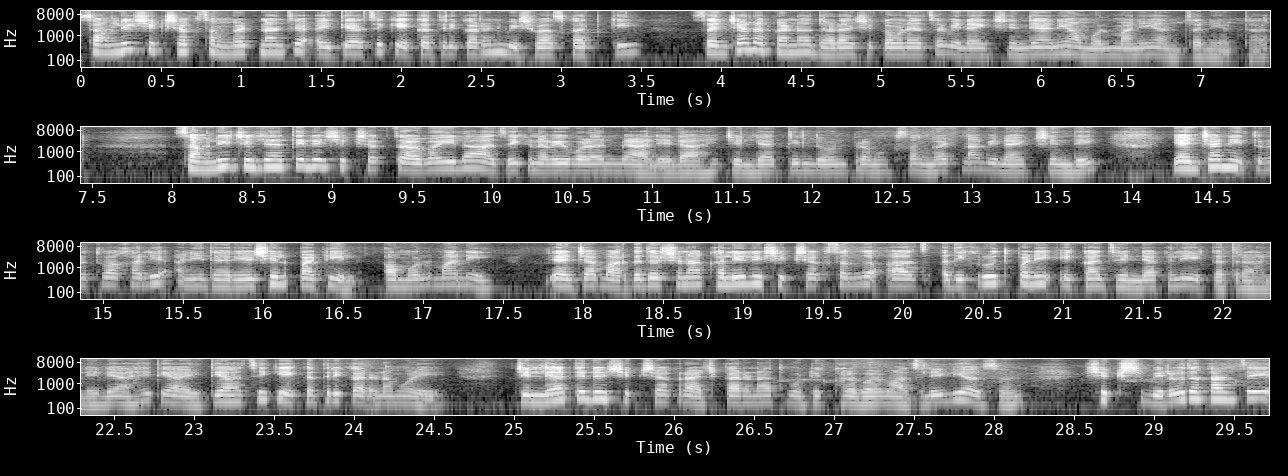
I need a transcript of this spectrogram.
सांगली शिक्षक संघटनांचे ऐतिहासिक एकत्रीकरण विश्वासघातकी संचालकांना धडा शिकवण्याचा विनायक शिंदे आणि अमोल माने यांचा निर्धार. सांगली जिल्ह्यातील शिक्षक चळवळीला आज एक नवे वळण मिळालेलं आहे. जिल्ह्यातील दोन प्रमुख संघटना विनायक शिंदे यांच्या नेतृत्वाखाली आणि धैर्यशील पाटील अमोल माने यांच्या मार्गदर्शनाखालील शिक्षक संघ आज अधिकृतपणे एका झेंड्याखाली एकत्र आलेले आहेत. या ऐतिहासिक एकत्रीकरणामुळे जिल्ह्यातील शिक्षक राजकारणात मोठी खळबळ माजलेली असून शिक्ष विरोधकांचे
